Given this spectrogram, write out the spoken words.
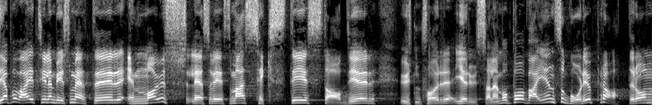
De er på vei til en by som heter Emmaus, leser vi, som er 60 stadier utenfor Jerusalem. Og På veien så går de og prater om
